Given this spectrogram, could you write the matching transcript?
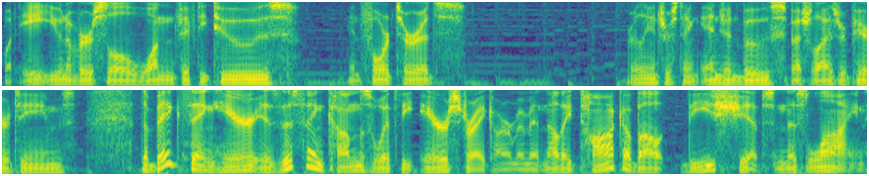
what eight Universal 152s and four turrets. Really interesting. Engine boost, specialized repair teams. The big thing here is this thing comes with the airstrike armament. Now they talk about these ships in this line.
